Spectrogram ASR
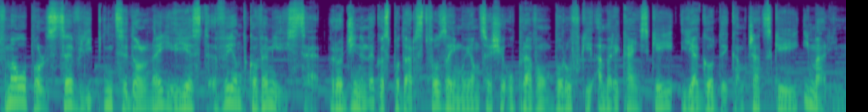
W Małopolsce, w Lipnicy Dolnej, jest wyjątkowe miejsce. Rodzinne gospodarstwo zajmujące się uprawą borówki amerykańskiej, jagody kamczackiej i malin.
